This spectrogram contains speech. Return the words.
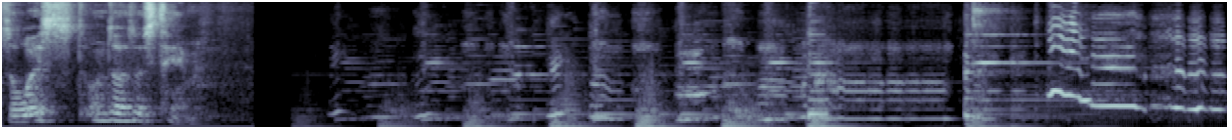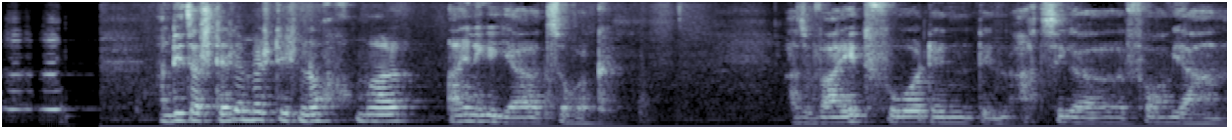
So ist unser System. An dieser Stelle möchte ich noch mal einige Jahre zurück, also weit vor den, den 80er Reformjahren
